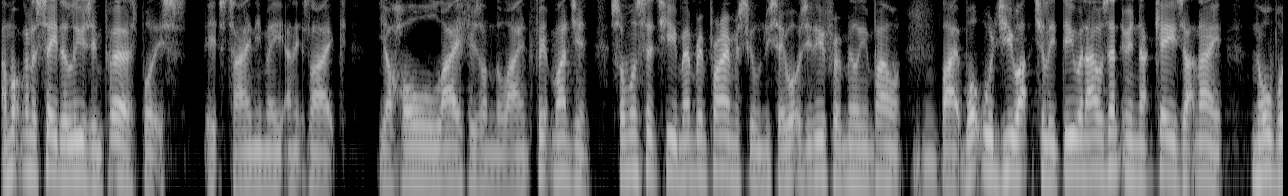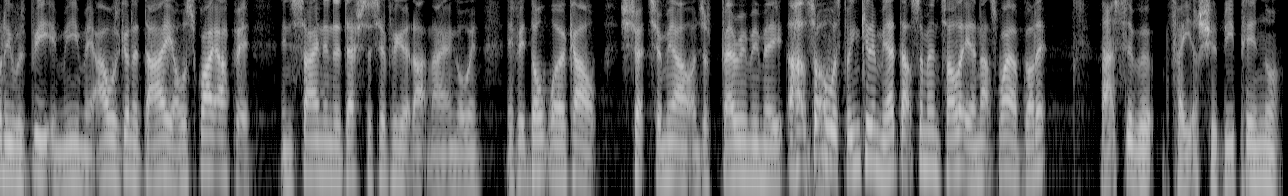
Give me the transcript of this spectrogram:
I'm not going to say the losing purse, but it's it's tiny, mate, and it's like your whole life is on the line. Imagine someone said to you, remember in primary school, and you say, "What would you do for a million pound?" Mm-hmm. Like, what would you actually do? When I was entering that cage that night, nobody was beating me, mate. I was going to die. I was quite happy in signing the death certificate that night and going, if it don't work out, stretching me out and just bury me, mate. That's what I mm-hmm. was thinking in my head. That's the mentality, and that's why I've got it. That's the way fighters should be paying though.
